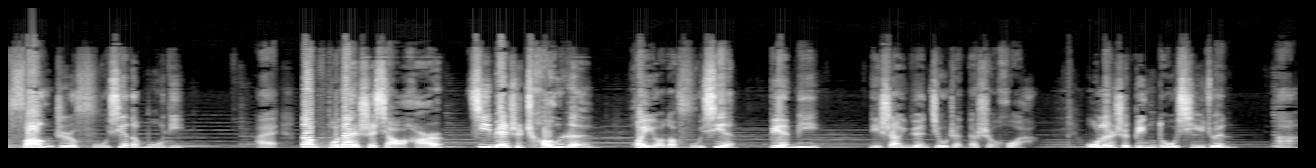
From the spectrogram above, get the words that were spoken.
防止腹泻的目的，哎，但不但是小孩，即便是成人，会有了腹泻、便秘。你上医院就诊的时候啊，无论是病毒、细菌啊，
